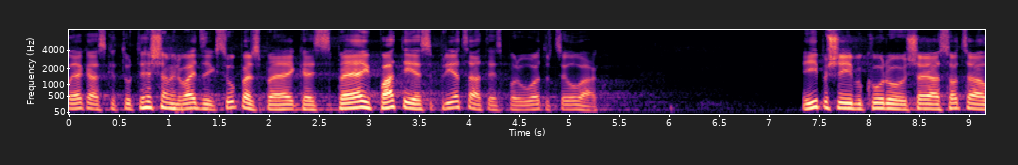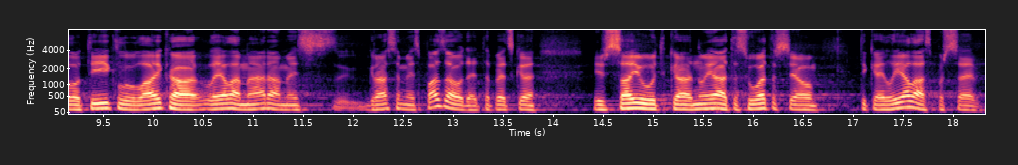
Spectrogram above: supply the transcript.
liekas, ka tur tiešām ir vajadzīga superspēja, ka es spēju patiesi priecāties par otru cilvēku. Īpašība, kuru šajā sociālo tīklu laikā lielā mērā mēs grasamies pazaudēt, tāpēc ka ir sajūta, ka nu jā, tas otrs jau tikai lielās par sevi.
